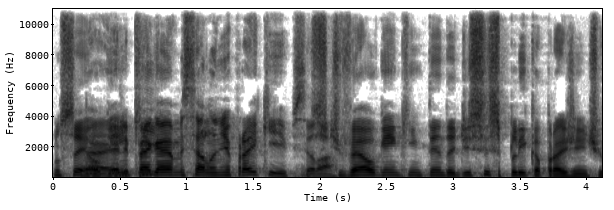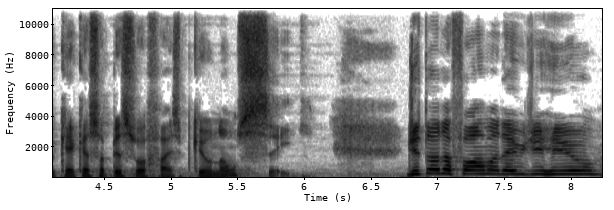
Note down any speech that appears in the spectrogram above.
Não sei, É, alguém ele que- pega a miscelânea pra equipe, sei lá. Se tiver alguém que entenda disso, explica pra gente o que é que essa pessoa faz, porque eu não sei. De toda forma, David Hill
